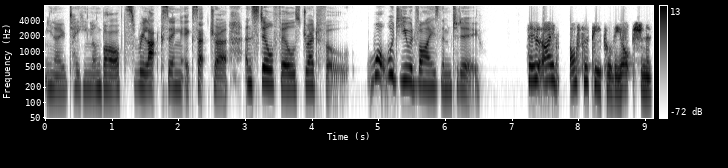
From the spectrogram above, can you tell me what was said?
you know, taking long baths, relaxing, etc., and still feels dreadful, what would you advise them to do? So, I offer people the option of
